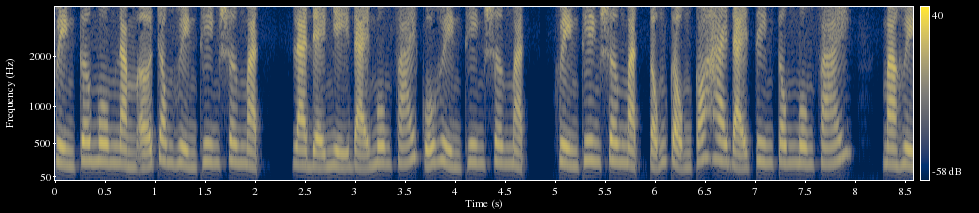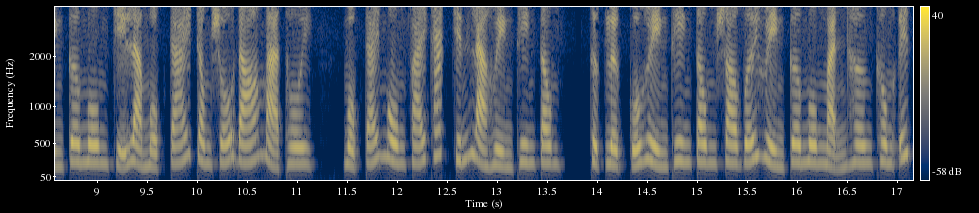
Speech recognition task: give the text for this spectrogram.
Huyền cơ môn nằm ở trong huyền thiên sơn mạch, là đệ nhị đại môn phái của huyền thiên sơn mạch. Huyền thiên sơn mạch tổng cộng có hai đại tiên tông môn phái, mà huyền cơ môn chỉ là một cái trong số đó mà thôi, một cái môn phái khác chính là huyền thiên tông. Thực lực của huyền thiên tông so với huyền cơ môn mạnh hơn không ít,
